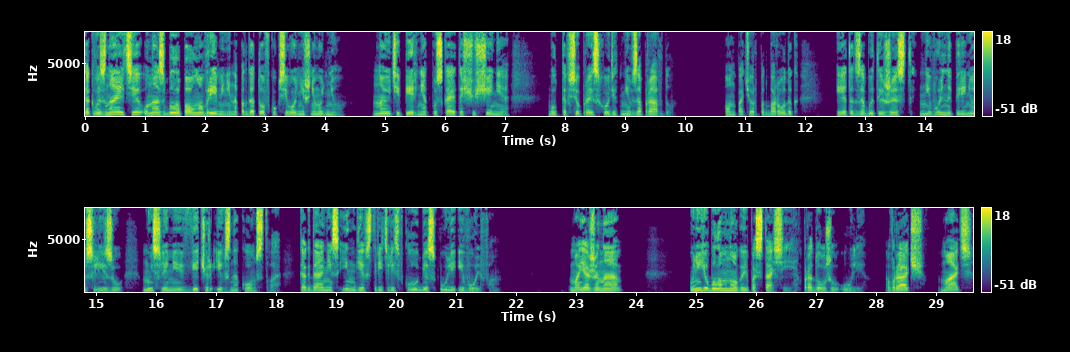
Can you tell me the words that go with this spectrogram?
Как вы знаете, у нас было полно времени на подготовку к сегодняшнему дню, но и теперь не отпускает ощущение, будто все происходит не взаправду. Он потер подбородок, и этот забытый жест невольно перенес Лизу мыслями в вечер их знакомства, когда они с Инге встретились в клубе с Ули и Вольфом. «Моя жена...» «У нее было много ипостасей», — продолжил Ули. «Врач, мать,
